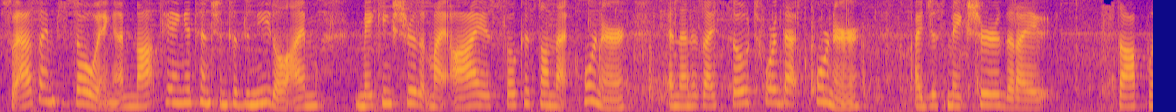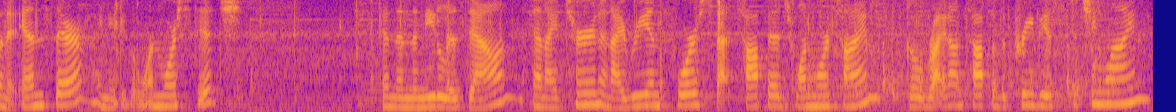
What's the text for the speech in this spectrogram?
So as I'm sewing, I'm not paying attention to the needle, I'm making sure that my eye is focused on that corner and then as I sew toward that corner, I just make sure that I stop when it ends there. I need to go one more stitch and then the needle is down and I turn and I reinforce that top edge one more time go right on top of the previous stitching line.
